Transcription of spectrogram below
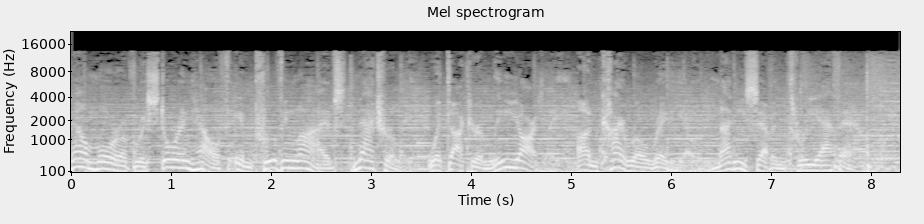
Now, more of Restoring Health, Improving Lives Naturally with Dr. Lee Yardley on KIRO Radio 97.3 FM.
